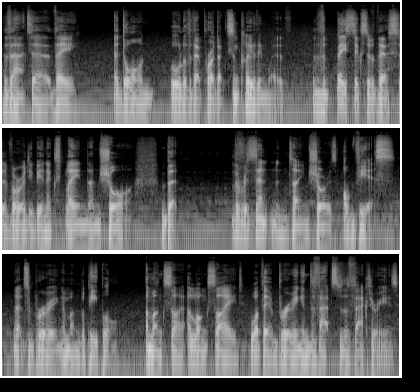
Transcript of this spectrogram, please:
that uh, they adorn all of their products and clothing with. The basics of this have already been explained, I'm sure, but the resentment, I'm sure, is obvious that's brewing among the people, amongst, alongside what they're brewing in the vats of the factories.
